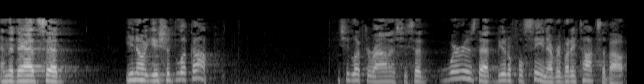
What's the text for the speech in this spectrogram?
and the dad said, You know, you should look up. And she looked around and she said, Where is that beautiful scene everybody talks about?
